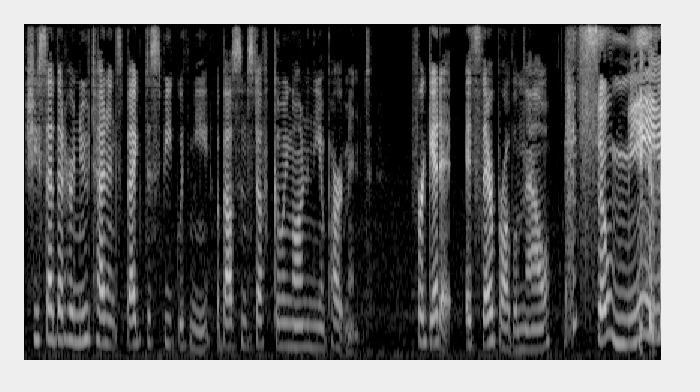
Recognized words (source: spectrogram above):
She said that her new tenants begged to speak with me about some stuff going on in the apartment. Forget it. It's their problem now. That's so mean.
